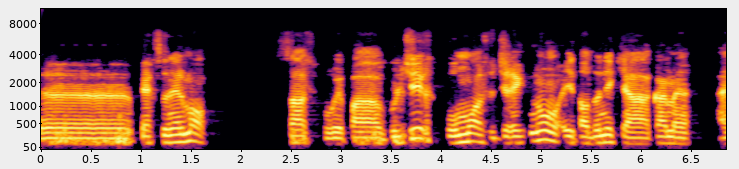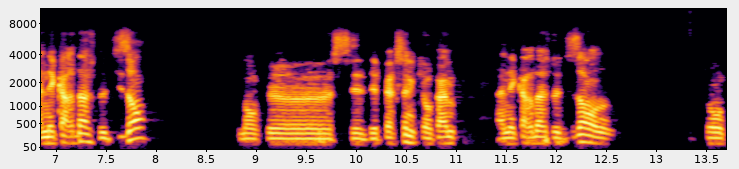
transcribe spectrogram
euh, personnellement, ça je pourrais pas vous le dire. Pour moi, je dirais que non, étant donné qu'il y a quand même un, un écart d'âge de 10 ans. Donc euh, c'est des personnes qui ont quand même un écart d'âge de 10 ans donc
